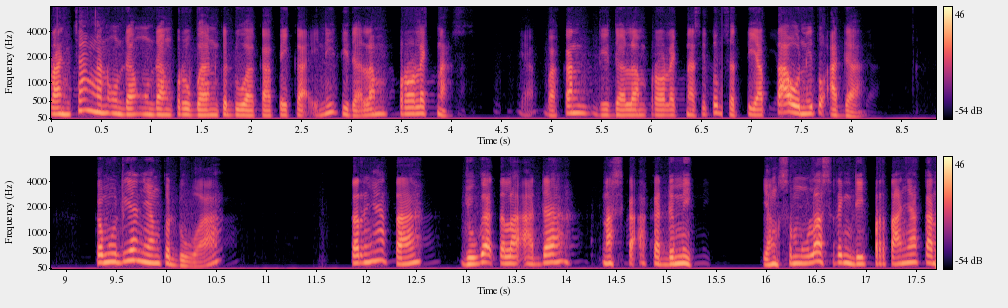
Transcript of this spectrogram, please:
rancangan undang-undang perubahan kedua KPK ini di dalam prolegnas Ya, bahkan di dalam prolegnas itu setiap tahun itu ada. Kemudian yang kedua, ternyata juga telah ada naskah akademik yang semula sering dipertanyakan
